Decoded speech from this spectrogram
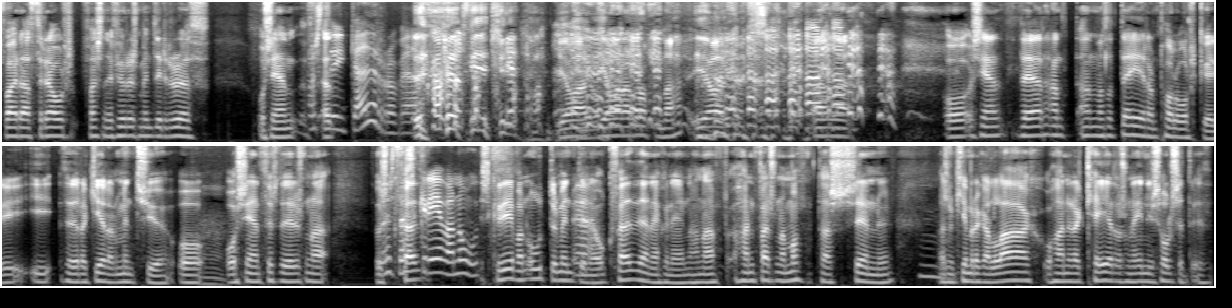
tvær að þrjár Fast and the Furious myndir í röð og síðan Varstu í gæðrofi eða hvað varstu að gera? ég var, ég var að rofna. Ég var og síðan þegar hann, hann alltaf deyir hann Paul Walker í, í, þegar að gera hann mynd 7 og, og síðan þurftu þeir svona veist að skrifa hann út skrifa hann út úr myndinu Já. og kveðja hann einhvern veginn hann, hann fær svona montas senu Mm. þar sem kemur eitthvað lag og hann er að keira svona inn í sólsetið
